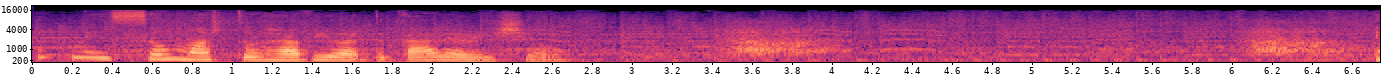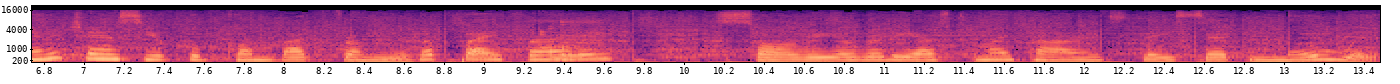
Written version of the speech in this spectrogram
would mean so much to have you at the gallery show. Any chance you could come back from Europe by Friday? Sorry, already asked my parents. They said no way.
